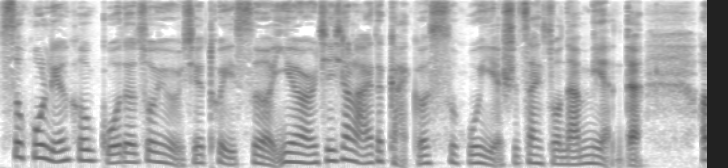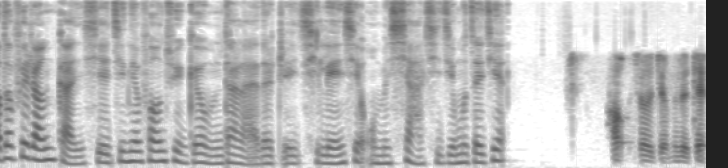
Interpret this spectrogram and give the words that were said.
似乎联合国的作用有些褪色，因而接下来的改革似乎也是在所难免的。好的，非常感谢今天方俊给我们带来的这一期连线，我们下期节目再见。好，下期节目再见。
